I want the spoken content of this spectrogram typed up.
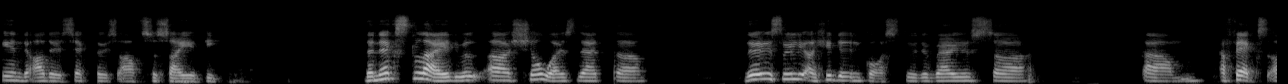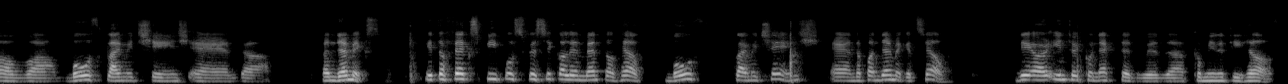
in the other sectors of society. The next slide will uh, show us that uh, there is really a hidden cost to the various uh, um, effects of uh, both climate change and uh, pandemics. It affects people's physical and mental health, both climate change and the pandemic itself. They are interconnected with uh, community health.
